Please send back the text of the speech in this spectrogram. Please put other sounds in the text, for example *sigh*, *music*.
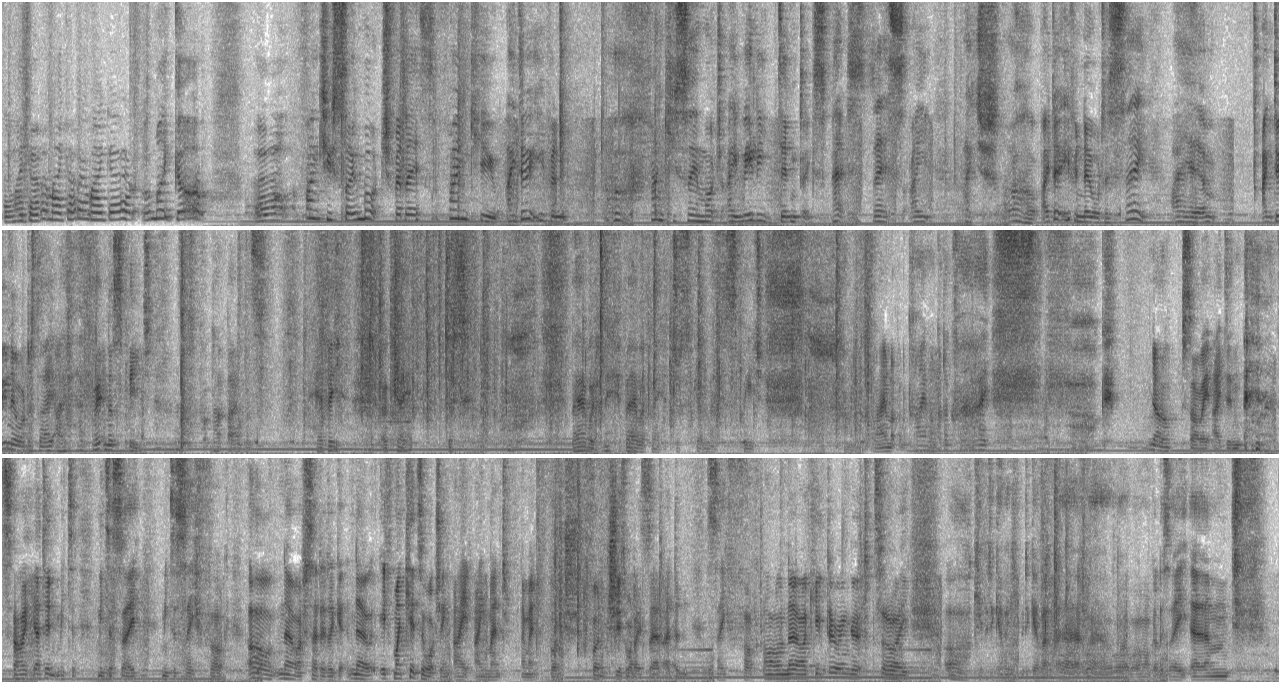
Oh my god, oh my god, oh my god, oh my god. Oh, thank you so much for this. Thank you. I don't even. Oh, thank you so much. I really didn't expect this. I. I just. Oh, I don't even know what to say. I, um. I do know what to say. I have written a speech. Let's just put that down. It's heavy. Okay. Just. Bear with me, bear with me. Just get my speech. I'm not gonna cry, I'm not gonna cry, I'm not gonna cry. Fuck. No, sorry, I didn't. *laughs* sorry, I didn't mean to mean to say mean to say fuck. Oh no, I've said it again. No, if my kids are watching, I I meant I meant fudge. Fudge is what I said. I didn't say fuck. Oh no, I keep doing it. Sorry. Oh, keep it together, keep it together. Uh, well, what, what am I gonna say? Um,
